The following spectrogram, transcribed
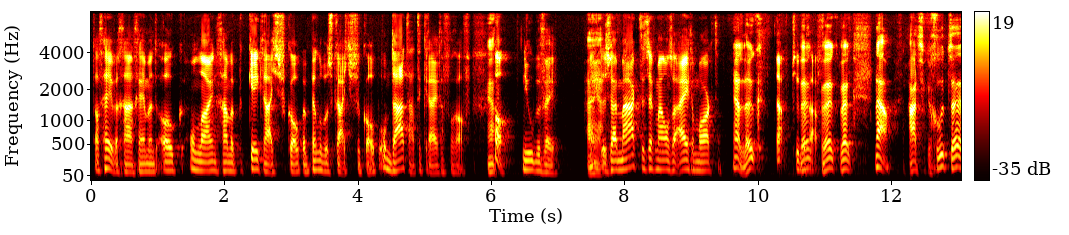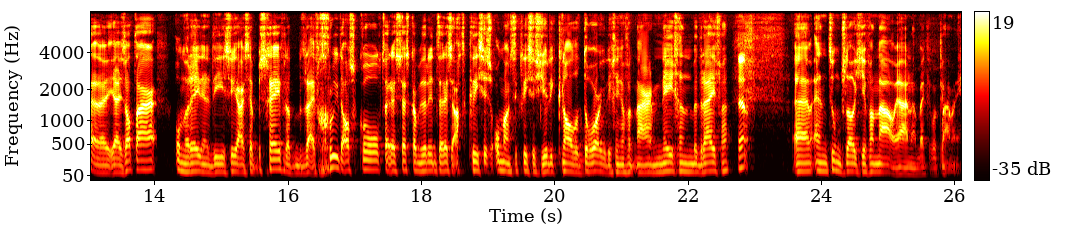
dacht, hé, we gaan op een gegeven moment ook online gaan we parkeerkaartjes verkopen en pendelbuskaartjes verkopen om data te krijgen vooraf. Ja. Oh, nieuwe BV. Ja, ja. Dus wij maakten zeg maar onze eigen markten. ja leuk. Ja, super Leuk, gaaf. leuk, leuk. Nou, hartstikke goed. Hè. Jij zat daar om de redenen die je zojuist hebt beschreven. Dat bedrijf groeide als kool. 2006 kwam je erin, 2008 crisis. Ondanks de crisis, jullie knalden door. Jullie gingen van naar negen bedrijven. Ja. Eh, en toen besloot je van, nou ja, nou ben ik er wel klaar mee.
